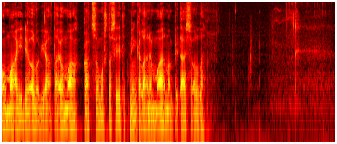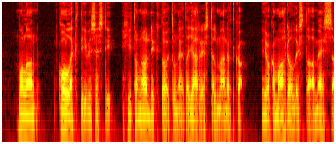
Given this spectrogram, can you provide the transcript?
omaa ideologiaa tai omaa katsomusta siitä, että minkälainen maailman pitäisi olla. Me ollaan kollektiivisesti hiton addiktoituneita järjestelmään, jotka, joka mahdollistaa meissä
